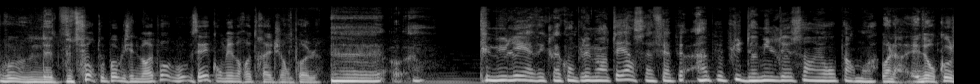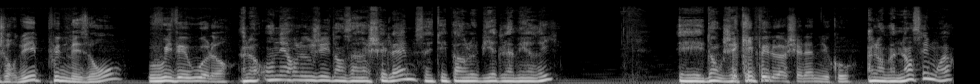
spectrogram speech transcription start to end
vous, vous n'êtes surtout pas obligé de me répondre Vous, vous savez combien de retraites, Jean-Paul? Euh, cumulé avec la complémentaire, ça fait un peu- plus de 2200 euros par mois. Voilà. Et donc aujourd'hui, plus de maison. Vous vivez où alors? Alors on est relogé dans un HLM, ça a été par le biais de la mairie. Et donc j'ai paie le HLM du coup? Alors maintenant c'est moi.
